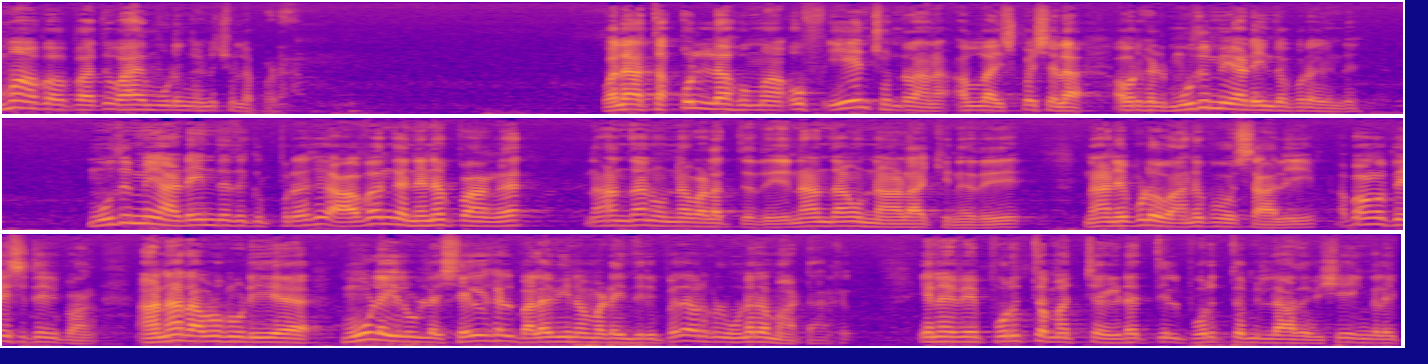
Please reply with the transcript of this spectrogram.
உமா அப்பாவை பார்த்து வாயை மூடுங்கன்னு சொல்லப்படா. வலா தகுல்லஹுமா உஃப் ஏன் சொல்கிறான் அல்லாஹ் ஸ்பெஷலாக அவர்கள் முதுமை அடைந்த பிறகுண்டு முதுமை அடைந்ததுக்கு பிறகு அவங்க நினைப்பாங்க நான் தான் உன்னை வளர்த்தது நான் தான் உன்னை ஆளாக்கினது நான் எவ்வளோ அனுபவசாலி. அப்போ அவங்க பேசிட்டே இருப்பாங்க. ஆனால் அவர்களுடைய மூளையில் உள்ள செல்கள் பலவீனம் அடைந்திருப்பதை அவர்கள் உணர மாட்டார்கள் எனவே பொருத்தமற்ற இடத்தில் பொருத்தமில்லாத விஷயங்களை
